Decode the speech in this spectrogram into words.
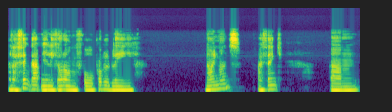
and I think that nearly got on for probably nine months, I think. Um,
